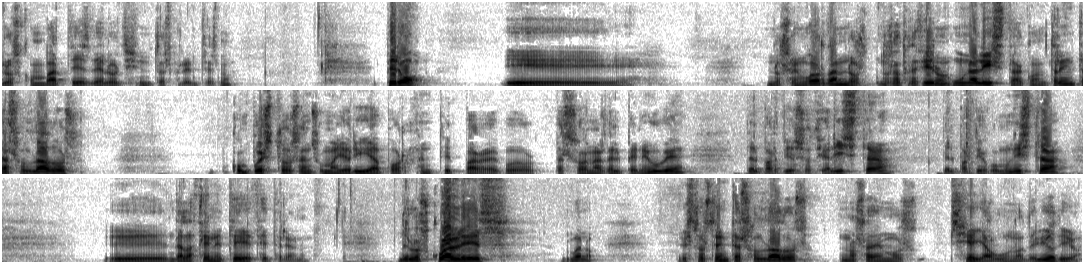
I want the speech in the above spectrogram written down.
los combates de los distintos frentes. ¿no? Pero eh, nos engordan, nos, ofrecieron una lista con 30 soldados, compuestos en su mayoría por, gente, por, personas del PNV, del Partido Socialista, del Partido Comunista, eh, de la CNT, etcétera, ¿no? de los cuales, bueno, estos 30 soldados no sabemos si hay alguno de Llodio.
